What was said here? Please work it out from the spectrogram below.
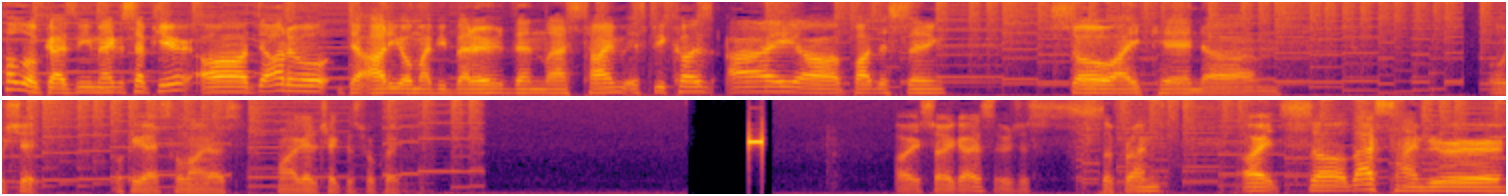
Hello guys, me Magnusep here. Uh, the audio, the audio might be better than last time. It's because I uh, bought this thing so I can um. Oh shit. Okay guys, hold on guys. Hold on, I gotta check this real quick. Alright, sorry guys, it was just a friend. Alright, so last time we were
